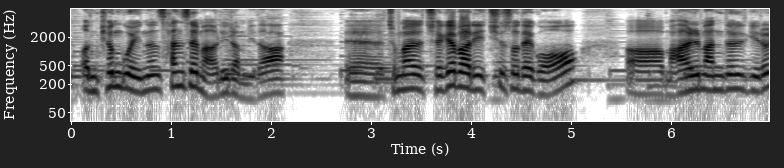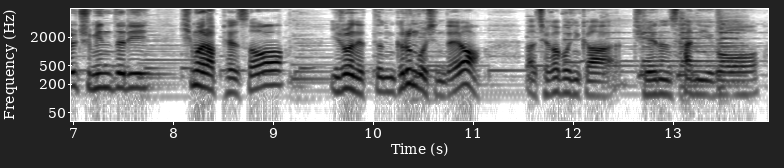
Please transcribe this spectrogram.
은평구에 있는 산세마을이랍니다. 예, 정말 재개발이 취소되고 어, 마을 만들기를 주민들이 힘을 합해서 이뤄냈던 그런 곳인데요. 어, 제가 보니까 뒤에는 산이고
